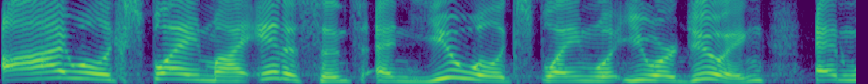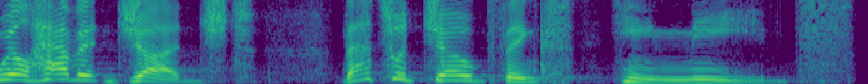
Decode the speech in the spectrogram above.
I will explain my innocence, and you will explain what you are doing, and we'll have it judged. That's what Job thinks he needs.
